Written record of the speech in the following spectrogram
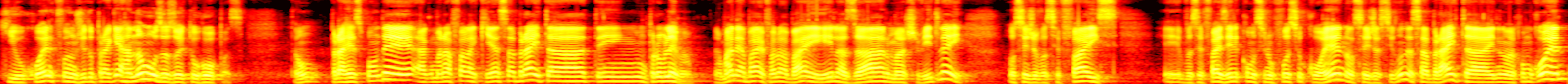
que o Cohen que foi ungido para guerra não usa as oito roupas. Então, para responder, a Gemara fala que essa braita tem um problema. Amália Abai fala Abai, Elazar, Mashvitlei, ou seja, você faz eh, você faz ele como se não fosse o Cohen, ou seja, segundo essa braita, ele não é como Cohen,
